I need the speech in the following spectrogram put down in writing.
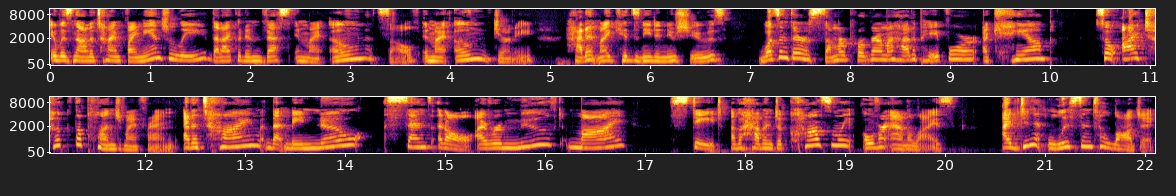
It was not a time financially that I could invest in my own self, in my own journey. Hadn't my kids needed new shoes? Wasn't there a summer program I had to pay for? A camp? So I took the plunge, my friend, at a time that made no sense at all. I removed my state of having to constantly overanalyze. I didn't listen to logic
